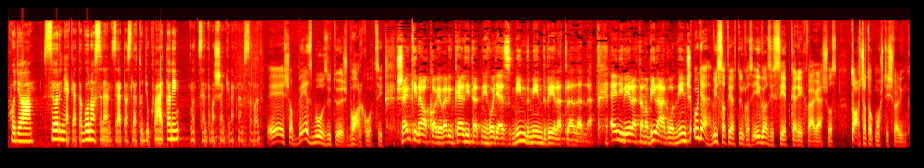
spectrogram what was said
hogy a szörnyeket, a gonosz rendszert azt le tudjuk váltani, ott szerintem az senkinek nem szabad. És a baseballzütős Barkóci. Senki ne akarja velünk elhitetni, hogy ez mind-mind véletlen lenne. Ennyi véletlen a világon nincs. Ugye, visszatértünk az igazi szép kerékvágáshoz. Tartsatok most is velünk!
